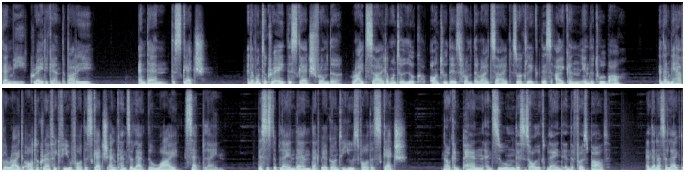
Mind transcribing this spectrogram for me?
Then we create again the body and then the sketch and I want to create the sketch from the right side. I want to look onto this from the right side. So I click this icon in the toolbar. And then we have a right orthographic view for the sketch and can select the Y set plane. This is the plane then that we are going to use for the sketch. Now I can pan and zoom, this is all explained in the first part. And then I select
